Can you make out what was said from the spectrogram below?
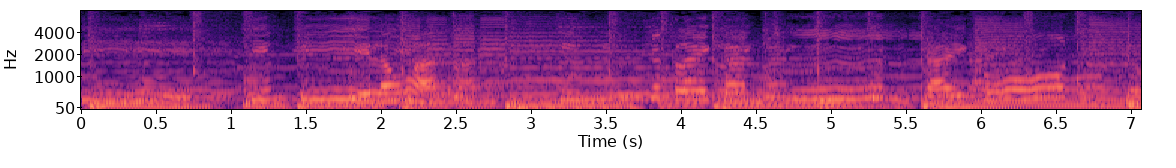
ที่ยิ้มปีละวัน ถึงจะไกลกันชื่นใจโคตรจร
